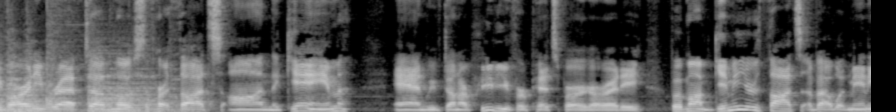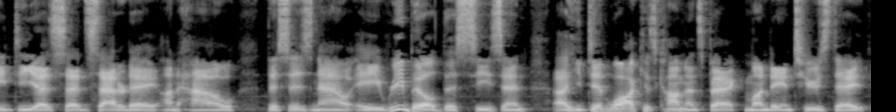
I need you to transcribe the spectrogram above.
We've already wrapped up most of our thoughts on the game, and we've done our preview for Pittsburgh already. But, Mom, give me your thoughts about what Manny Diaz said Saturday on how this is now a rebuild this season. Uh, he did walk his comments back Monday and Tuesday,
